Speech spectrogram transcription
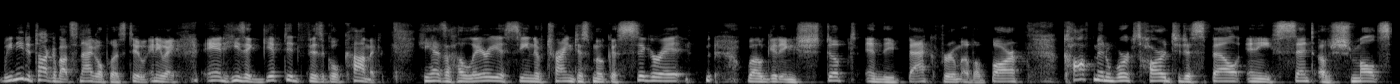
we need to talk about Snagglepuss too. Anyway, and he's a gifted physical comic. He has a hilarious scene of trying to smoke a cigarette while getting stooped in the back room of a bar. Kaufman works hard to dispel any scent of schmaltz,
